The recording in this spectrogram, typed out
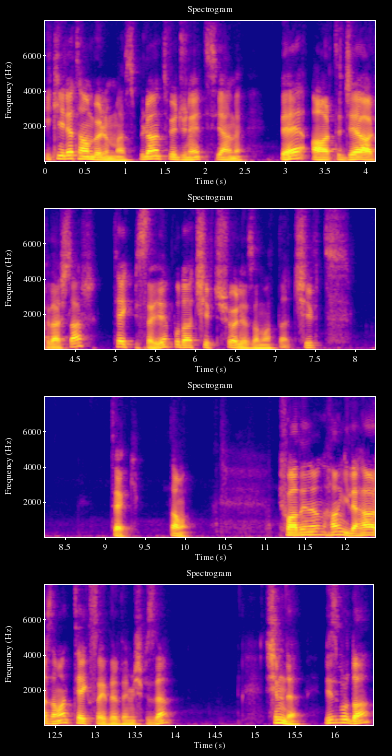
2 ile tam bölünmez. Bülent ve Cüneyt yani B artı C arkadaşlar tek bir sayı. Bu da çift. Şöyle yazalım hatta. Çift tek. Tamam. İfadenin hangiyle her zaman tek sayıdır demiş bize. Şimdi biz burada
